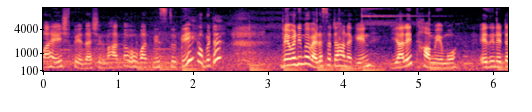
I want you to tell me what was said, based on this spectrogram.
මහේෂ් ප්‍රියදර්ශන මහත්මයා බොහොමත්ම ස්තුතියි. ඔබට මෙවැනිම වැඩසටහනකින් යළිත් හමුවෙමු. එදිනට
